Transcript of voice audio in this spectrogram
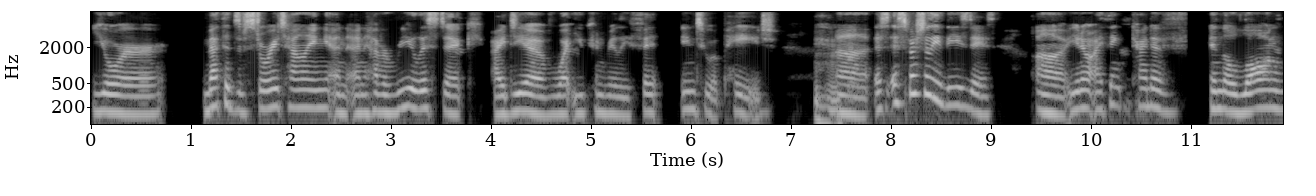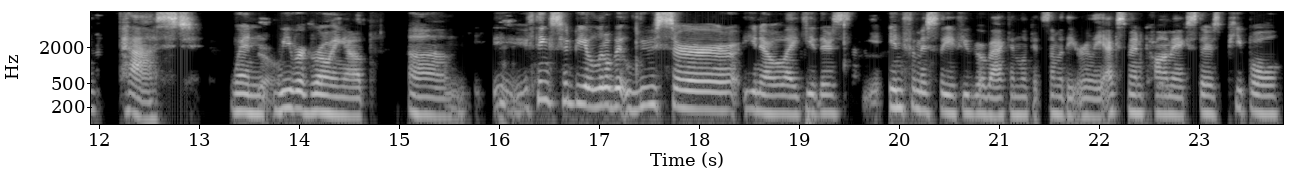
your methods of storytelling and and have a realistic idea of what you can really fit into a page Mhm. uh, especially these days. Uh, you know, I think kind of in the long past when Yeah. we were growing up, um, y- things could be a little bit looser. You know, like there's infamously, if you go back and look at some of the early X Men comics, there's people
